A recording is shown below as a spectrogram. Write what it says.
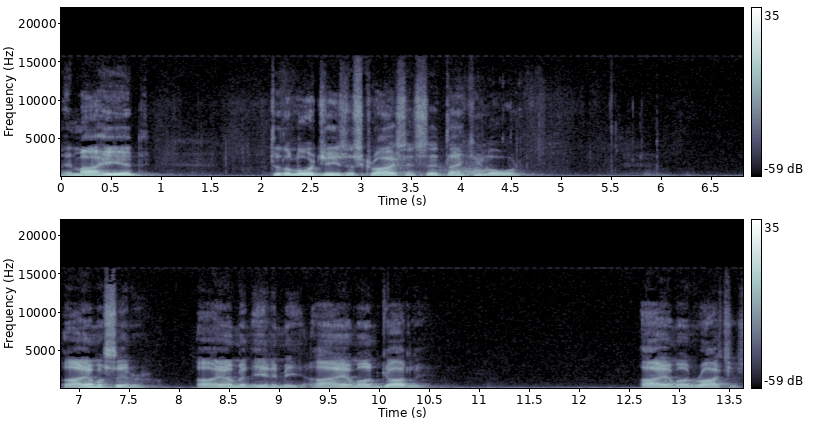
and my head to the Lord Jesus Christ and said, Thank you, Lord. I am a sinner. I am an enemy. I am ungodly. I am unrighteous.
